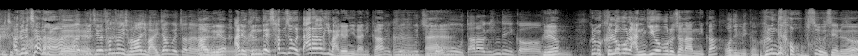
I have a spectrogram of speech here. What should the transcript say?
그렇지. 아 그렇잖아. 아, 그래서 제가 삼성에 전화하지 말자고 했잖아요. 아 그래요? 아니 그런데 삼성을 따라가기 마련이라니까. 아니, 그래도 그렇지 네. 너무 따라하기 힘드니까. 그래요? 음, 그러면 글로벌 안 기업으로 전화합니까? 어딥니까? 그런 데가 없어 요새는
